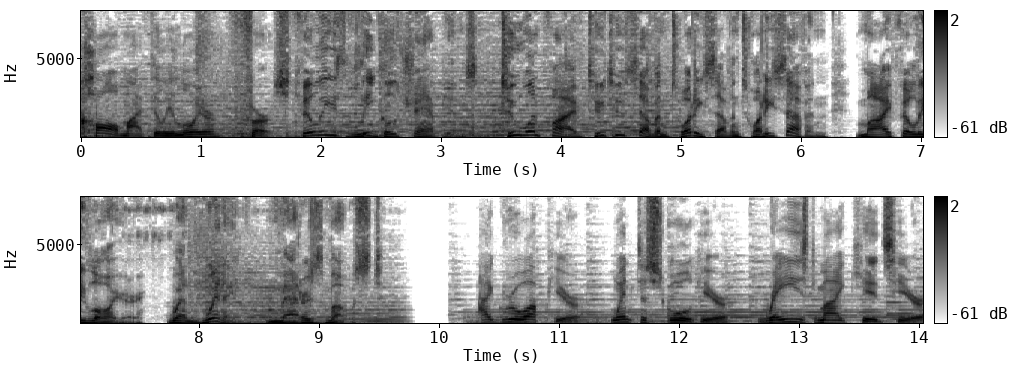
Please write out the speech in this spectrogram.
call my Philly lawyer first. Philly's legal champions. 215-227-2727. My Philly lawyer. When winning matters most. I grew up here, went to school here, raised my kids here.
